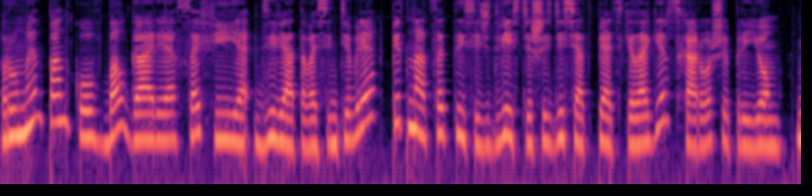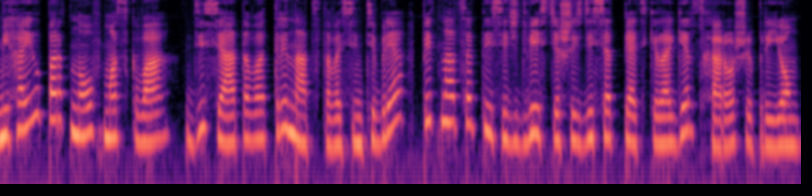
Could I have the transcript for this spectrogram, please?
Румен Панков, Болгария, София, 9 сентября 15265 кГц хороший прием. Михаил Портнов, Москва, 10-13 сентября 15265 кГц хороший прием.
